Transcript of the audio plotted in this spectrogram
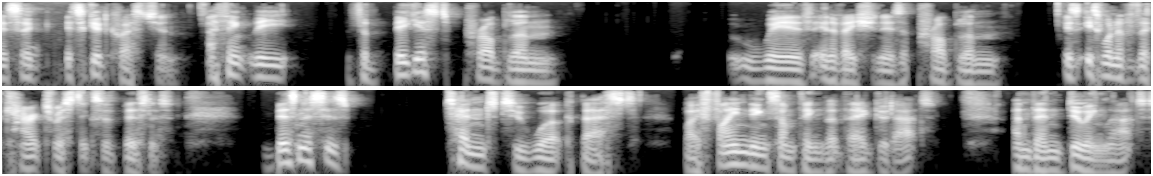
It's a it's a good question. I think the the biggest problem with innovation is a problem is, is one of the characteristics of business. Businesses tend to work best by finding something that they're good at and then doing that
